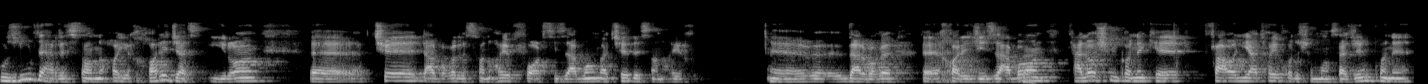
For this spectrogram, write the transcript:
حضور در رسانه های خارج از ایران چه در واقع رسانه های فارسی زبان و چه رسانه های در واقع خارجی زبان تلاش می‌کنه که فعالیت های خودش رو منسجم کنه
